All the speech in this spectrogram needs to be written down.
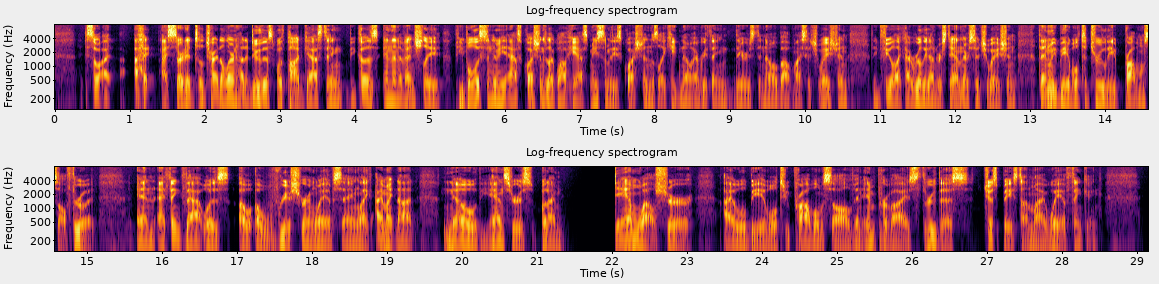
So I, I, I started to try to learn how to do this with podcasting because, and then eventually people listen to me ask questions like, wow, he asked me some of these questions. Like he'd know everything there is to know about my situation. They'd feel like I really understand their situation. Then we'd be able to truly problem solve through it. And I think that was a, a reassuring way of saying, like, I might not know the answers, but I'm damn well sure I will be able to problem solve and improvise through this just based on my way of thinking.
